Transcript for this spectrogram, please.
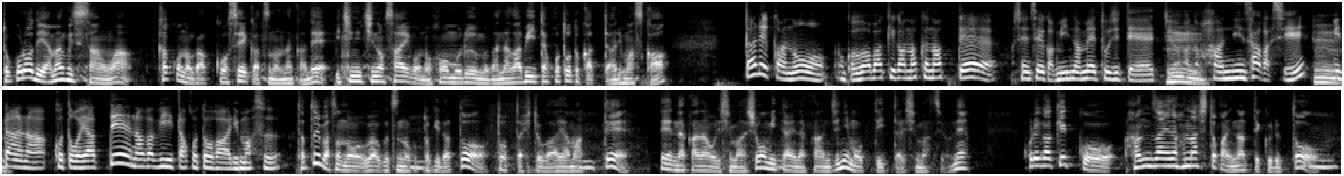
ところで山口さんは過去の学校生活の中で一日の最後のホームルームが長引いたこととかってありますか？誰かのなんか上履きがなくなって、先生がみんな目閉じてっていう、うん。あの犯人探し、うん。みたいなことをやって長引いたことがあります。例えばその上靴の時だと、取った人が謝って、で、仲直りしましょうみたいな感じに持っていったりしますよね。これが結構犯罪の話とかになってくると、うん。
